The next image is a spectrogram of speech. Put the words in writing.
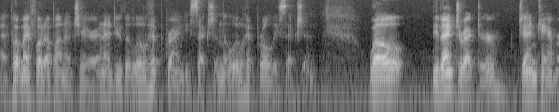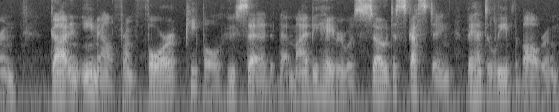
I put my foot up on a chair and I do the little hip grindy section, the little hip rolly section. Well, the event director, Jen Cameron, got an email from four people who said that my behavior was so disgusting they had to leave the ballroom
